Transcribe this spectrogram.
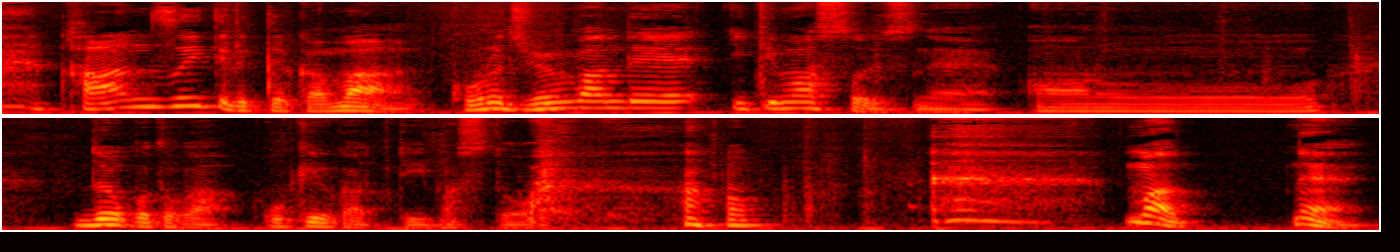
感づいてるっていうかまあこの順番でいきますとですねあのー、どういうことが起きるかって言いますと。まあね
